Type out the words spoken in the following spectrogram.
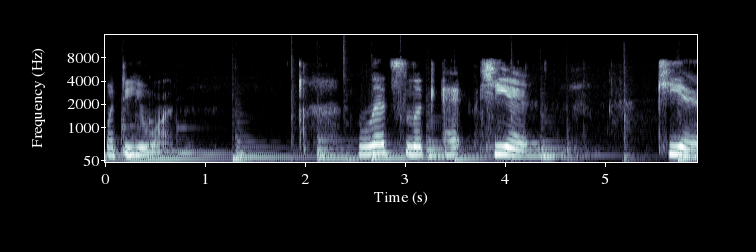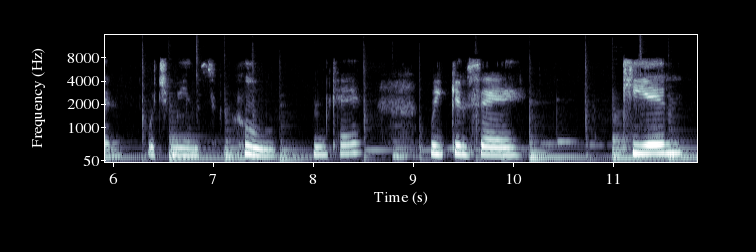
What do you want? Let's look at quien. Quien, which means who. Okay? We can say quien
